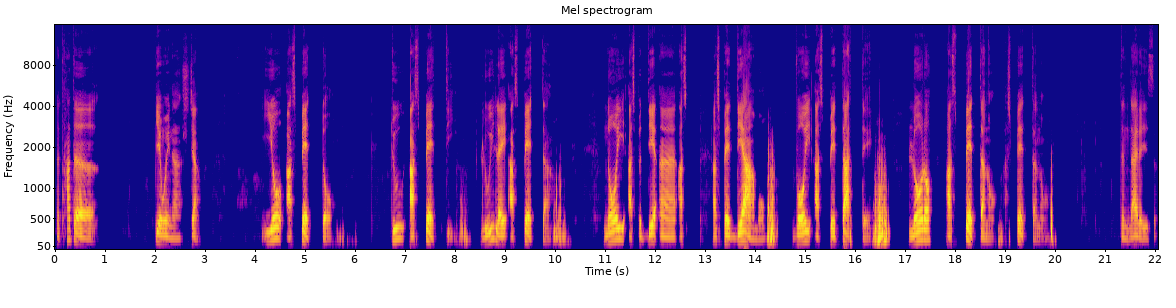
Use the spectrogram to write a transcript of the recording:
那它的变位呢是这样，Io aspetto。Tu aspetti, lui lei aspetta, noi aspettia, uh, as, aspettiamo, voi aspettate, loro aspettano, aspettano，等待的意思。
